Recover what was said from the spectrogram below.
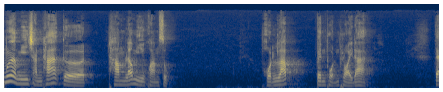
เมื่อมีฉันทะเกิดทำแล้วมีความสุข ผลลัพธ์เป็นผลพลอยได้ แต่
